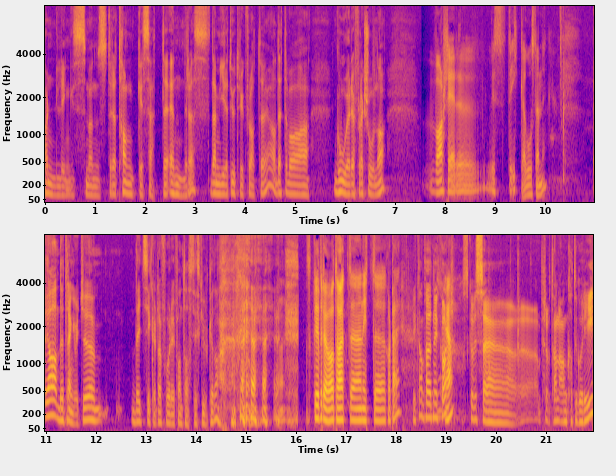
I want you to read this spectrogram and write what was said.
handlingsmønsteret, tankesettet, endres. De gir et uttrykk for at ja, dette var gode refleksjoner. Hva skjer eh, hvis det ikke er god stemning? Ja, det trenger jo ikke Det er ikke sikkert jeg får ei fantastisk uke, da. Skal vi prøve å ta et uh, nytt uh, kort her? Vi kan ta et nytt kort. Ja. Skal vi se øh, Prøve å ta en annen kategori.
